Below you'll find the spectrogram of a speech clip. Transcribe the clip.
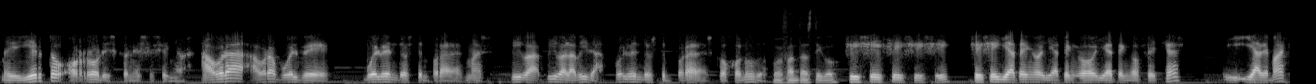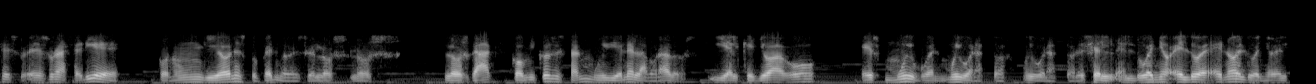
me divierto horrores con ese señor. Ahora, ahora vuelve vuelven dos temporadas más. Viva, viva la vida, vuelven dos temporadas, cojonudo. Pues fantástico. Sí, sí, sí, sí, sí. Sí, sí, ya tengo, ya tengo, ya tengo fechas. Y, además es, es, una serie con un guion estupendo. Es, los, los, los gags cómicos están muy bien elaborados. Y el que yo hago es muy buen, muy buen actor, muy buen actor. Es el, el dueño, el eh, no el dueño, el,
